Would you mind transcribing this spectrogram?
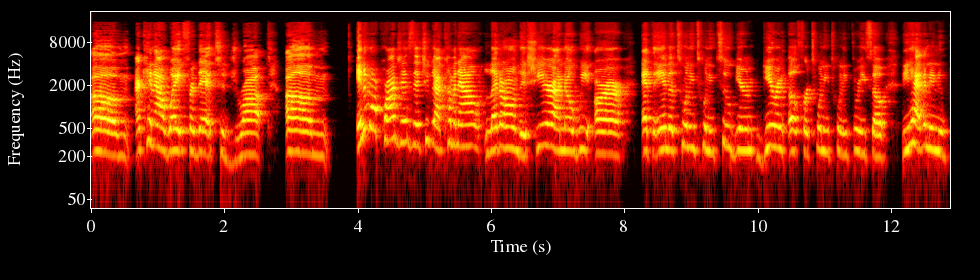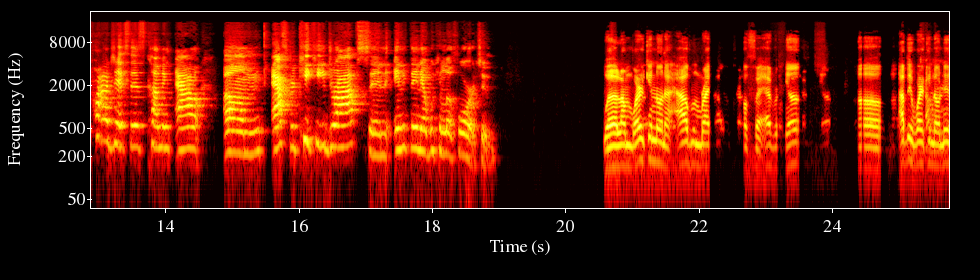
um, I cannot wait for that to drop. Um, any more projects that you got coming out later on this year? I know we are at the end of 2022, gearing, gearing up for 2023. So, do you have any new projects that's coming out um, after Kiki drops and anything that we can look forward to? Well, I'm working on an album right now Forever Young. Um, I've been working on this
